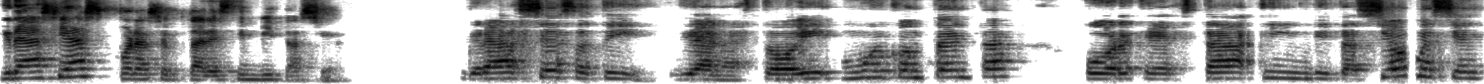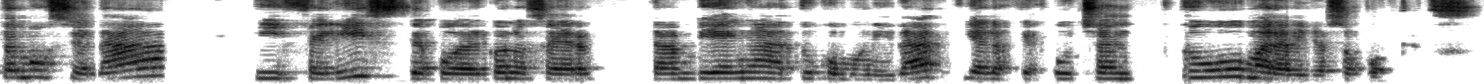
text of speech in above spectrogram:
Gracias por aceptar esta invitación. Gracias a ti, Diana. Estoy muy contenta por esta invitación. Me siento emocionada y feliz de poder conocer también a tu comunidad y a los que escuchan tu maravilloso podcast.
